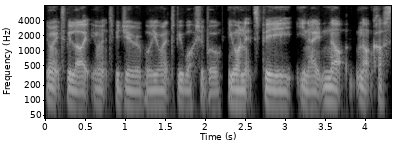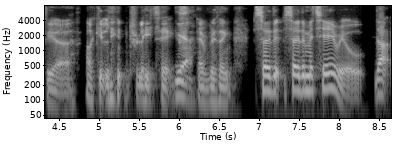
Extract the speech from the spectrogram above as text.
You want it to be light. You want it to be durable. You want it to be washable. You want it to be you know not not cost the earth. Like it literally ticks yeah. everything. So that so the material that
